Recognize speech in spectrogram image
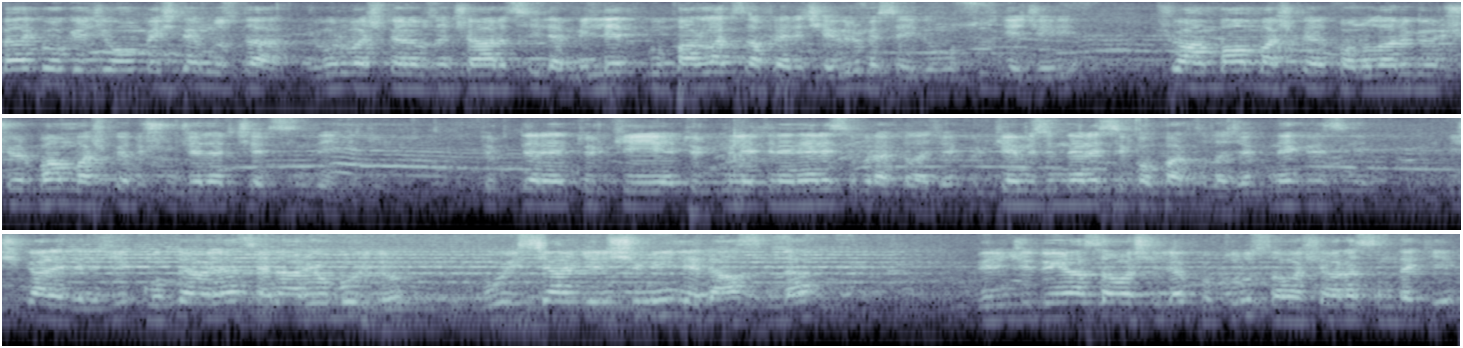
Belki o gece 15 Temmuz'da Cumhurbaşkanımızın çağrısıyla millet bu parlak zaferi çevirmeseydi umutsuz geceyi, şu an bambaşka konuları görüşüyor, bambaşka düşünceler içerisindeydik. Türklere, Türkiye'ye, Türk milletine neresi bırakılacak, ülkemizin neresi kopartılacak, neresi işgal edilecek, muhtemelen senaryo buydu. Bu isyan girişimiyle de aslında Birinci Dünya Savaşı ile Kurtuluş Savaşı arasındaki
